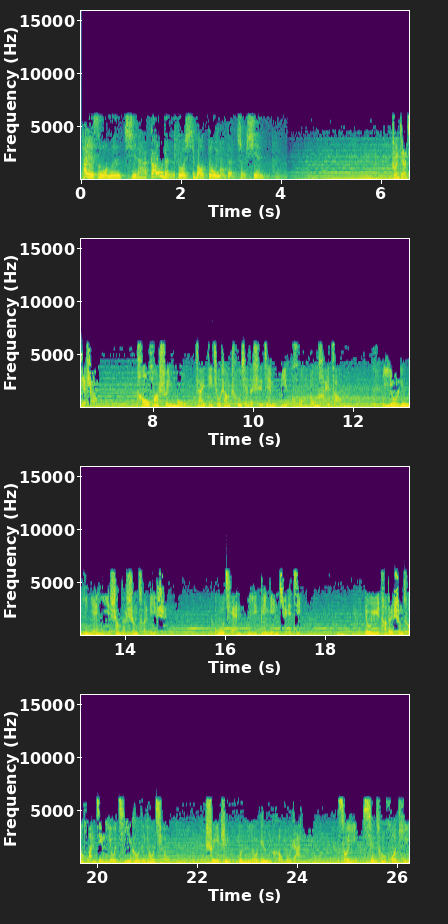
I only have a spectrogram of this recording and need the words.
它也是我们其他高等的多细胞动物的祖先。专家介绍，桃花水母在地球上出现的时间比恐龙还早，已有六亿年以上的生存历史，目前已濒临绝迹。由于它对生存环境有极高的要求，水质不能有任何污染。所以，现存活体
